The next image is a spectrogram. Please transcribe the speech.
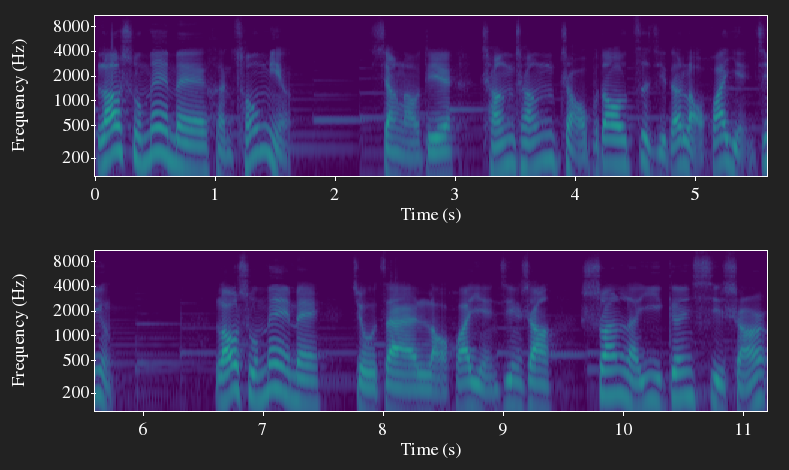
老鼠妹妹很聪明，象老爹常常找不到自己的老花眼镜，老鼠妹妹就在老花眼镜上拴了一根细绳，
